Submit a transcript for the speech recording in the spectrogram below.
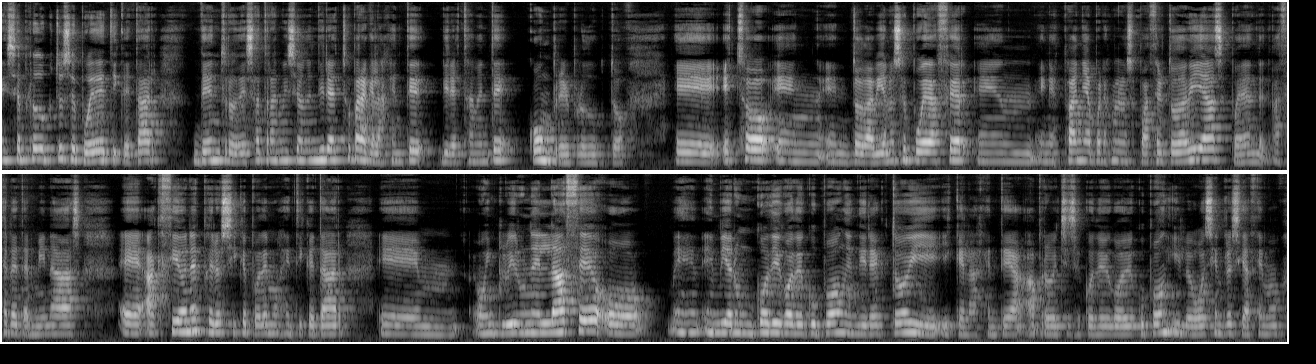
ese producto se puede etiquetar dentro de esa transmisión en directo para que la gente directamente compre el producto. Eh, esto todavía no se puede hacer en, España, por ejemplo, no se puede hacer todavía, se pueden hacer determinadas eh, acciones, pero sí que podemos etiquetar eh, o incluir un enlace o enviar un código de cupón en directo y, que la gente aproveche ese código de cupón y luego siempre si hacemos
